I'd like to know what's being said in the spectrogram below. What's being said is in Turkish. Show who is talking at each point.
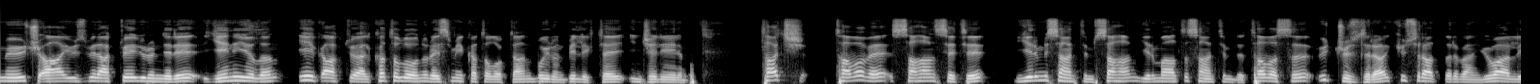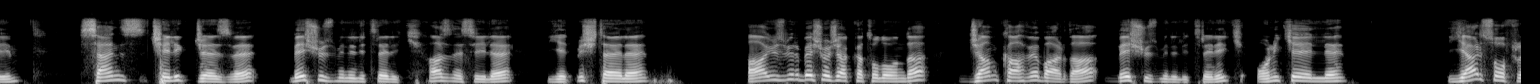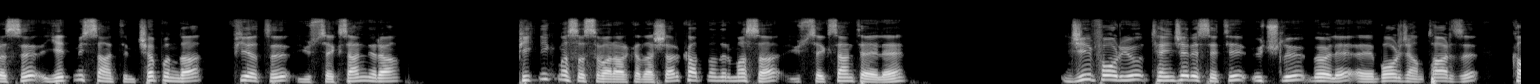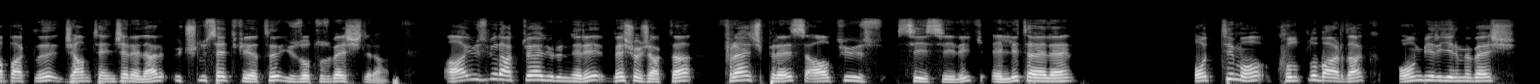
Speaker 1: 2023 A101 aktüel ürünleri yeni yılın ilk aktüel kataloğunu resmi katalogdan buyurun birlikte inceleyelim. Taç tava ve sahan seti 20 santim sahan 26 santim de tavası 300 lira küsuratları ben yuvarlayayım. Sens çelik cezve 500 mililitrelik haznesiyle 70 TL. A101 5 Ocak kataloğunda cam kahve bardağı 500 mililitrelik 12.50. Yer sofrası 70 santim çapında fiyatı 180 lira. Piknik masası var arkadaşlar. Katlanır masa 180 TL. G4U tencere seti üçlü böyle e, borcam tarzı kapaklı cam tencereler üçlü set fiyatı 135 lira. A101 aktüel ürünleri 5 Ocak'ta French Press 600 cc'lik 50 TL. Ottimo kulplu bardak 11.25.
